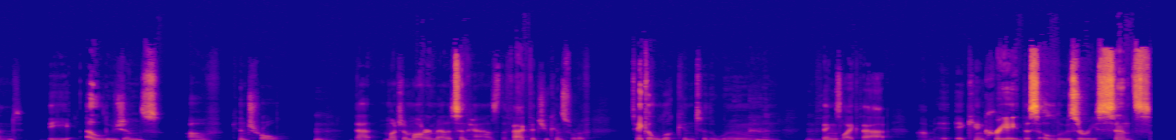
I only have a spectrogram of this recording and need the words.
and the illusions of control Hmm. That much of modern medicine has, the fact that you can sort of take a look into the womb and Mhm. things like that, um, it, it can create this illusory sense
